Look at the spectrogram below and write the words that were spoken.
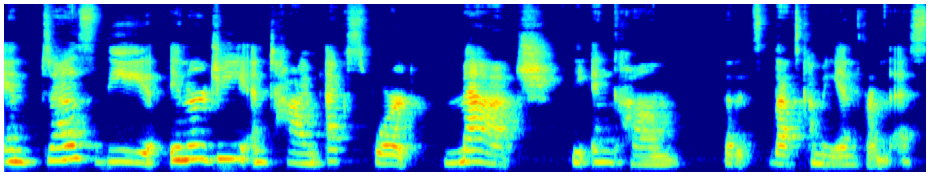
And does the energy and time export match the income that it's that's coming in from this.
